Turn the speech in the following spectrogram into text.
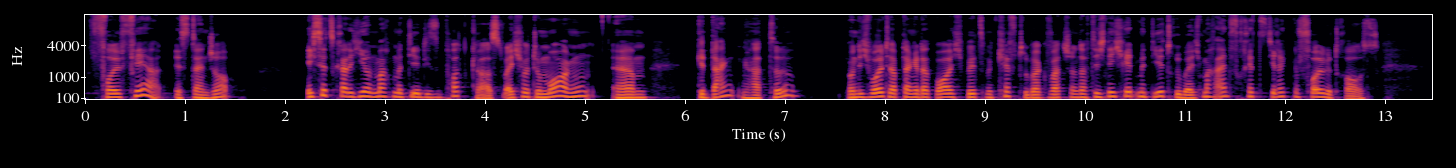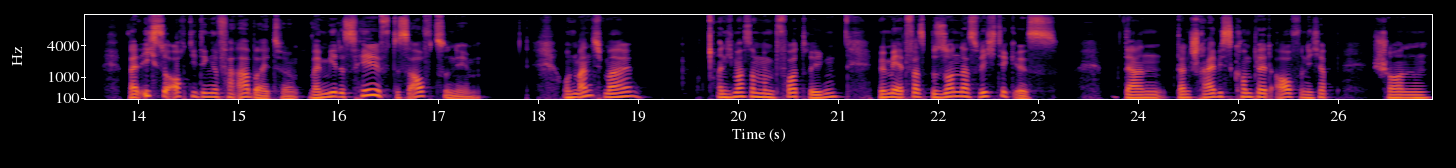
Voll fair ist dein Job ich sitze gerade hier und mache mit dir diesen Podcast, weil ich heute Morgen ähm, Gedanken hatte und ich wollte, habe dann gedacht, boah, ich will jetzt mit Kev drüber quatschen und dachte ich, nicht, ich rede mit dir drüber. Ich mache einfach jetzt direkt eine Folge draus. Weil ich so auch die Dinge verarbeite, weil mir das hilft, das aufzunehmen. Und manchmal, und ich mache es nochmal mit Vorträgen, wenn mir etwas besonders wichtig ist, dann, dann schreibe ich es komplett auf und ich habe schon,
